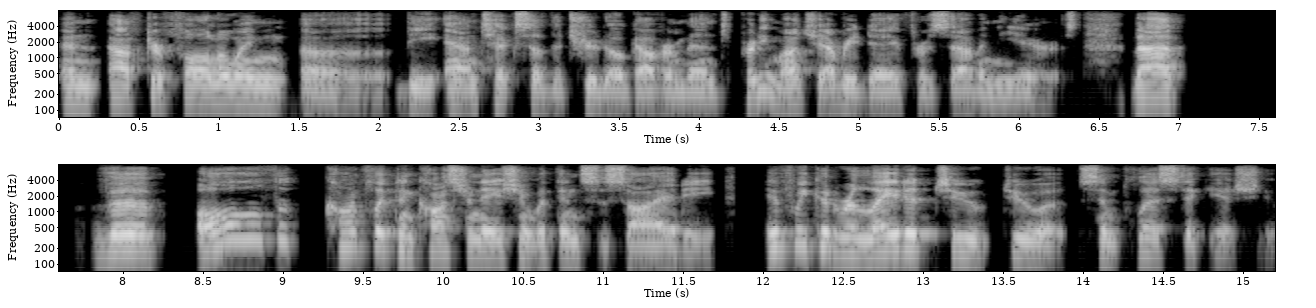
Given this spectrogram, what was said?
and after following uh, the antics of the Trudeau government pretty much every day for seven years, that the all the conflict and consternation within society, if we could relate it to to a simplistic issue,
